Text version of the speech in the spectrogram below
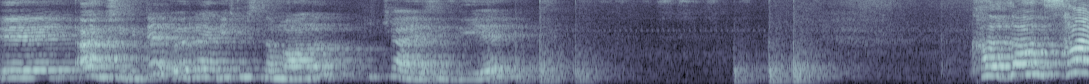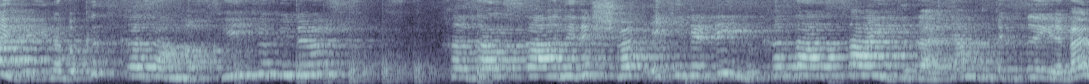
Ee, aynı şekilde öğrenilen geçmiş zamanın hikayesi diye Kazansaydı yine bakın kazanmak fiil köküdür. Kazansa nedir? Şart ekilir değil mi? Kazansaydı derken buradaki dı ile ben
